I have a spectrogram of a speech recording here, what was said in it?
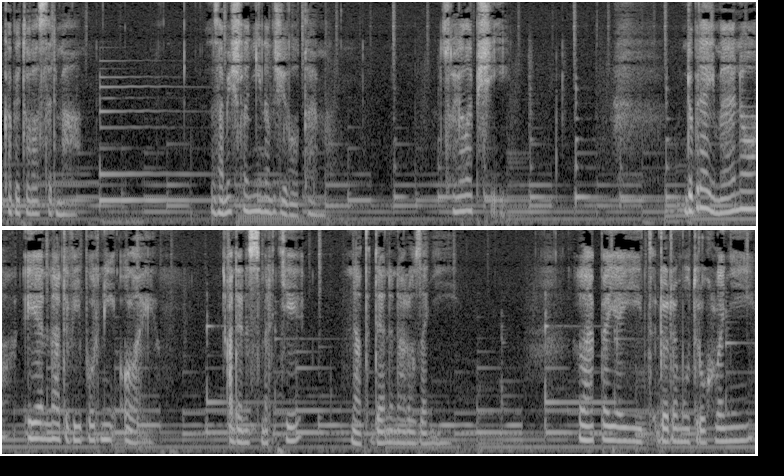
Kapitola 7 Zamyšlení nad životem Co je lepší? Dobré jméno je nad výborný olej a den smrti nad den narození. Lépe je jít do domu truchlení,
